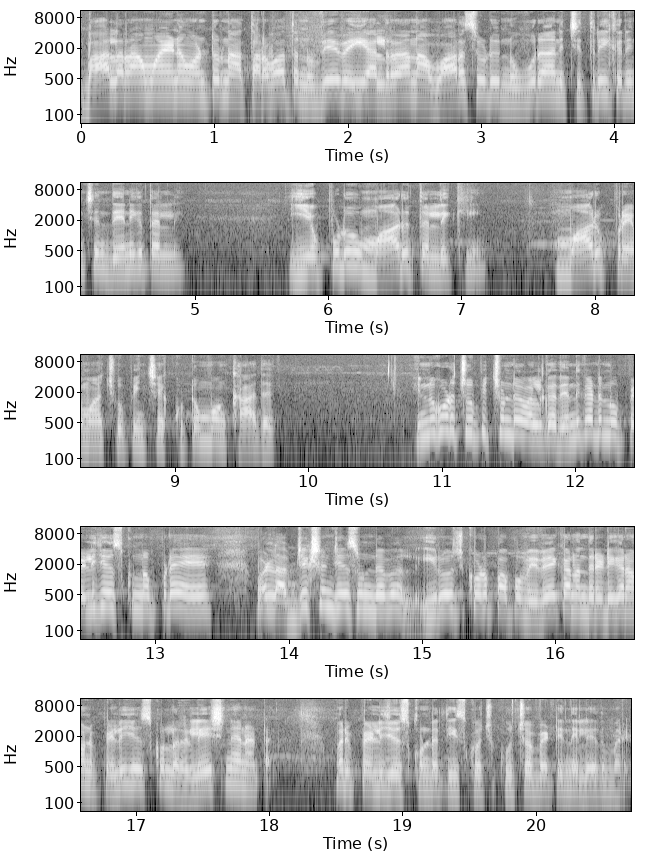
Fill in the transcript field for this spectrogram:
బాలరామాయణం అంటూ నా తర్వాత నువ్వే వెయ్యాలిరా నా వారసుడు నువ్వురా అని చిత్రీకరించింది దేనికి తల్లి? ఎప్పుడూ మారు తల్లికి మారు ప్రేమ చూపించే కుటుంబం కాదది. నిన్ను కూడా చూపించుండేవాళ్ళు కదా. ఎందుకంటే నువ్వు పెళ్ళి చేసుకున్నప్పుడే వాళ్ళు అబ్జెక్షన్ చేసి ఉండేవాళ్ళు. ఈ రోజు కూడా పాపం వివేకానంద రెడ్డి గారు ఆమెను పెళ్ళి చేసుకోవాలి రిలేషనేనట మరి పెళ్ళి చేసుకుంటే తీసుకొచ్చి కూర్చోబెట్టింది లేదు మరి.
